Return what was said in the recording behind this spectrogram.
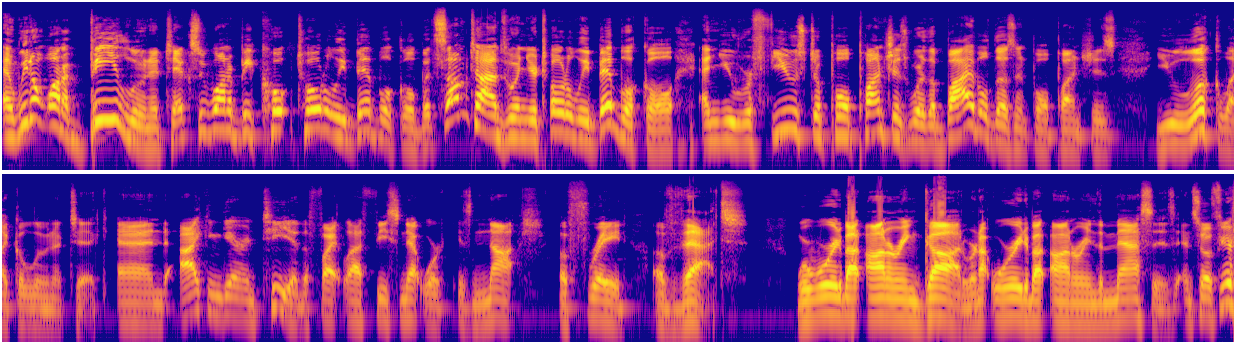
And we don't want to be lunatics. We want to be co- totally biblical. But sometimes when you're totally biblical and you refuse to pull punches where the Bible doesn't pull punches, you look like a lunatic. And I can guarantee you the Fight Laugh Feast Network is not afraid of that. We're worried about honoring God. We're not worried about honoring the masses. And so if you're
